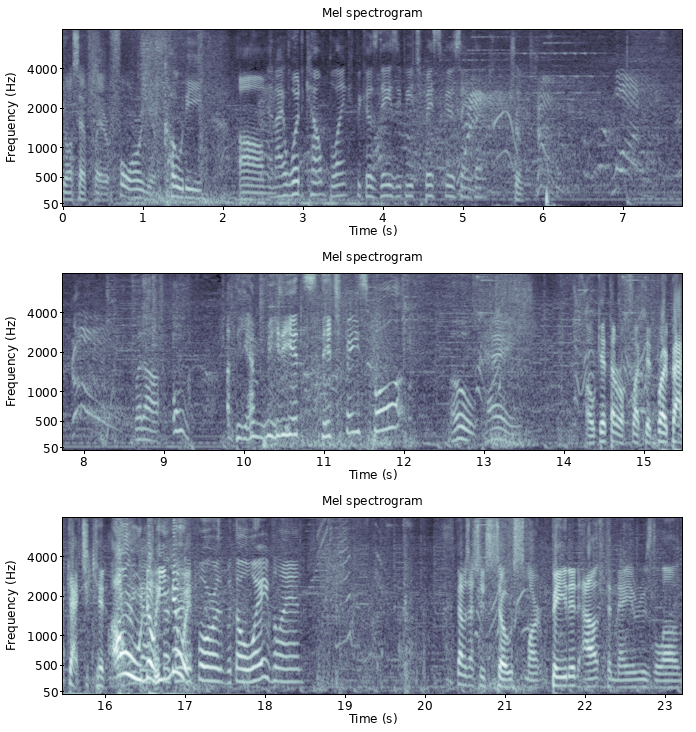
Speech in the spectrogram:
You also have player four. You have Cody. Um, And I would count Blank because Daisy Peach basically the same thing. true. But uh oh, the immediate Stitch face pull. Okay. Oh, get that reflected right back at you, kid. Oh, no, he knew it. Forward with the waveland. That was actually so smart. Baited out the Nayru's Love.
